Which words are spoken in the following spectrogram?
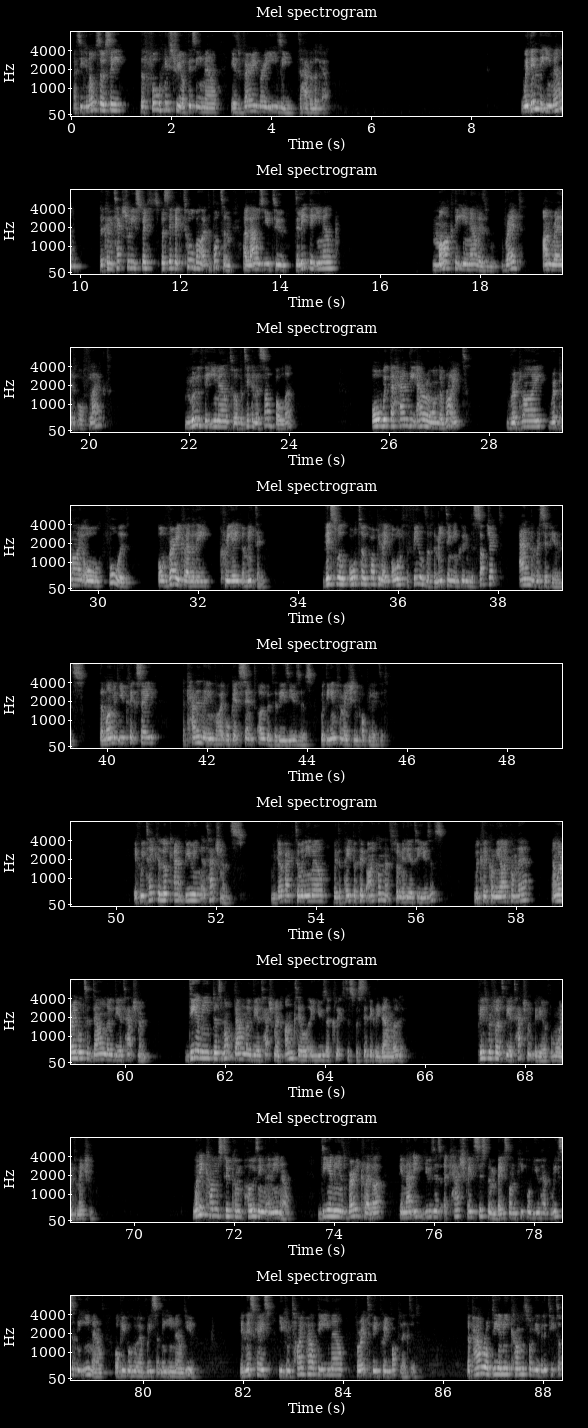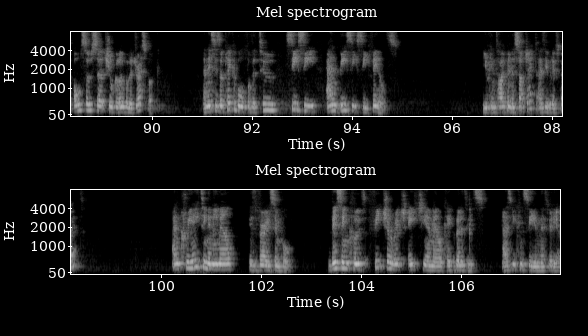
As you can also see, the full history of this email is very, very easy to have a look at. Within the email, the contextually spe specific toolbar at the bottom allows you to delete the email, mark the email as read, unread, or flagged, move the email to a particular subfolder, or with the handy arrow on the right, reply, reply all forward, or very cleverly, create a meeting. This will auto-populate all of the fields of the meeting, including the subject and the recipients. The moment you click save, a calendar invite will get sent over to these users with the information populated. If we take a look at viewing attachments, we go back to an email with the paperclip icon that's familiar to users. We click on the icon there, and we're able to download the attachment. DME does not download the attachment until a user clicks to specifically download it. Please refer to the attachment video for more information. When it comes to composing an email, DME is very clever in that it uses a cache-based system based on people you have recently emailed or people who have recently emailed you. In this case, you can type out the email for it to be pre-populated. The power of DME comes from the ability to also search your global address book and this is applicable for the two CC and BCC fields. You can type in a subject, as you would expect, and creating an email is very simple. This includes feature-rich HTML capabilities, as you can see in this video.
